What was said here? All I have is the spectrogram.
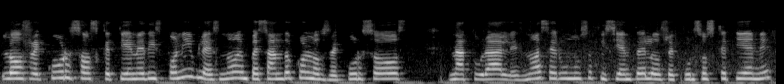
los recursos que tiene disponibles, ¿no? Empezando con los recursos naturales, no hacer un uso eficiente de los recursos que tiene,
